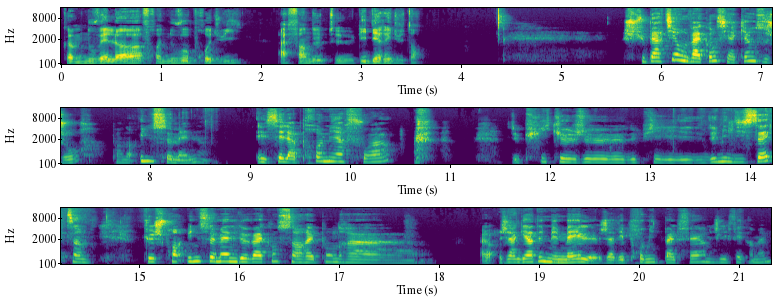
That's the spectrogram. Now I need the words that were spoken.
comme nouvelle offre, nouveaux produits, afin de te libérer du temps. Je suis partie en vacances il y a 15 jours, pendant une semaine, et c'est la première fois depuis que je depuis 2017 que je prends une semaine de vacances sans répondre à alors, j'ai regardé mes mails, j'avais promis de ne pas le faire, mais je l'ai fait quand même.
